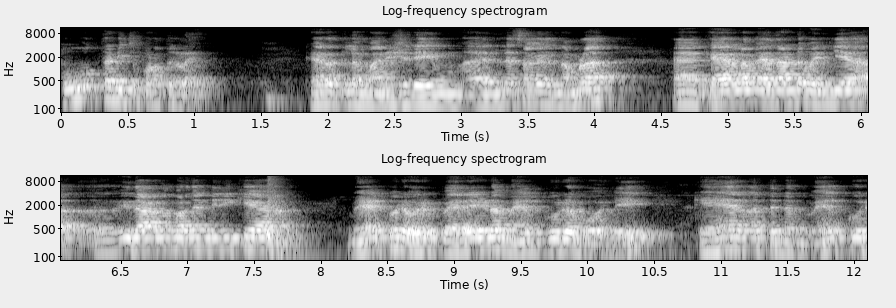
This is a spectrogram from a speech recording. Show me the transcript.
തൂത്തടിച്ച് പുറത്ത് കളയും. കേരളത്തിലെ മനുഷ്യരെയും എല്ലാ സാഹചര്യം നമ്മൾ കേരളം ഏതാണ്ട് വലിയ ഇതാണെന്ന് പറഞ്ഞുകൊണ്ടിരിക്കുകയാണ്. മേൽക്കൂര ഒരു പെരയുടെ മേൽക്കൂര പോലെ കേരളത്തിന്റെ മേൽക്കൂര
